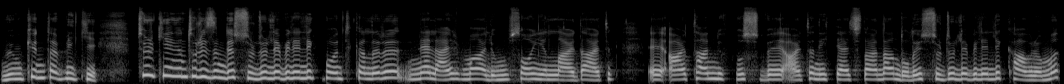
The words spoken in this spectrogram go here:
mümkün tabii ki. Türkiye'nin turizmde sürdürülebilirlik politikaları neler? Malum son yıllarda artık e, artan nüfus ve artan ihtiyaçlardan dolayı sürdürülebilirlik kavramı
